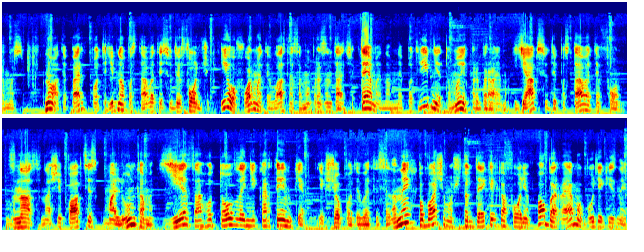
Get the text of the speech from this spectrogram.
підпишемось. Ну а тепер потрібно поставити сюди фончик і оформити власне саму презентацію. Теми нам не потрібні, тому їх прибираємо. Як сюди поставити фон? В нас в нашій папці з малюнками є заготовлені картинки. Якщо подивитися на них, побачимо, що тут декілька фонів. Оберемо будь-який з них.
